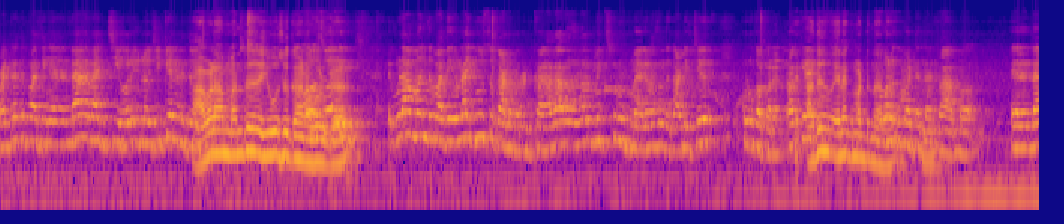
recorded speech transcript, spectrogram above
மற்றது பாத்தீங்கன்னா ரச்சி ஒரு கிலோ சிக்கன் எடுத்து அவளாம் வந்து யூஸுக்கான பொருட்கள். இவ்வளவு வந்து பாத்தீங்கன்னா யூஸுக்கான பொருட்கள். அதாவது வந்து ஒரு மிக்ஸ் ஃப்ரூட் மாதிரி வந்து கணிச்சு கொடுக்க போறேன். ஓகே அது எனக்கு மட்டும்தான்? உங்களுக்கு மட்டும்தான். ஆமா. ஏன்னா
